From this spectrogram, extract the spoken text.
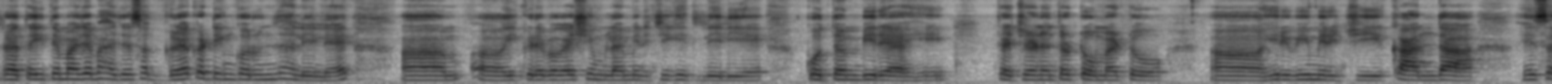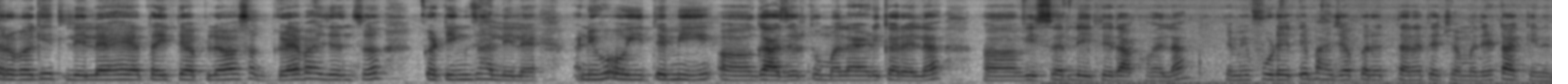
तर आता इथे माझ्या भाज्या सगळ्या कटिंग करून झालेल्या आहेत. इकडे बघा शिमला मिरची घेतलेली आहे कोथिंबीर आहे त्याच्यानंतर टोमॅटो हिरवी मिरची कांदा हे सर्व घेतलेलं आहे. आता इथे आपलं सगळ्या भाज्यांचं कटिंग झालेलं आहे. आणि हो इथे मी गाजर तुम्हाला ॲड करायला विसरले इथे दाखवायला. तर मी पुढे ते भाज्या परतताना त्याच्यामध्ये टाकेन.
